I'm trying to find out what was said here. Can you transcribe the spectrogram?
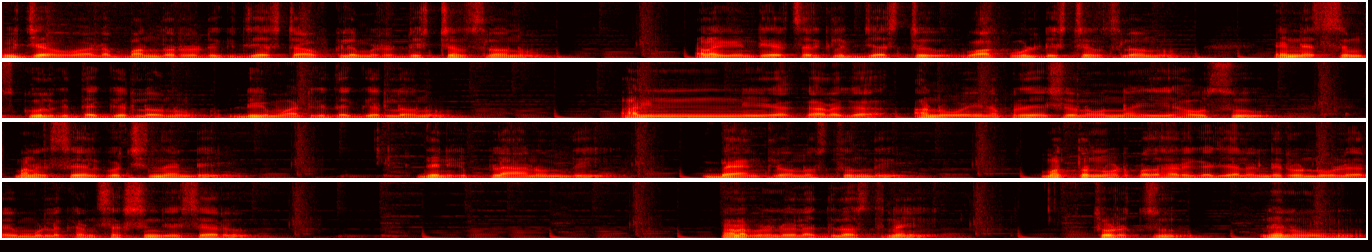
విజయవాడ బందర్ రోడ్డుకి జస్ట్ హాఫ్ కిలోమీటర్ డిస్టెన్స్లోను అలాగే ఎన్టీఆర్ సర్కిల్కి జస్ట్ వాకబుల్ డిస్టెన్స్లోను ఎన్ఎస్ఎం స్కూల్కి దగ్గరలోను డిమార్ట్కి దగ్గరలోను అన్ని రకాలుగా అనువైన ప్రదేశంలో ఉన్న ఈ హౌస్ మనకు సేల్కి వచ్చిందండి. దీనికి ప్లాన్ ఉంది బ్యాంక్ లోన్ వస్తుంది. మొత్తం నూట పదహారు గజాలండి. రెండు వేల ఇరవై మూడులో కన్స్ట్రక్షన్ చేశారు. నలభై రెండు వేల అద్దెలు వస్తున్నాయి. చూడొచ్చు నేను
